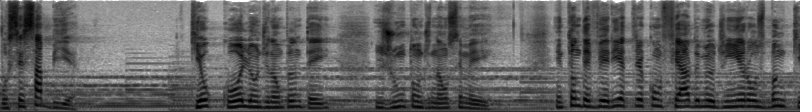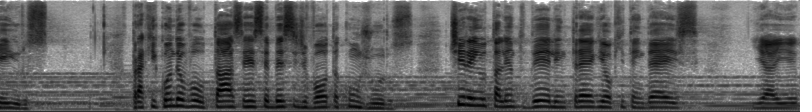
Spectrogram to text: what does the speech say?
Você sabia que eu colho onde não plantei e junto onde não semeei. Então deveria ter confiado meu dinheiro aos banqueiros, para que quando eu voltasse recebesse de volta com juros. Tirem o talento dele, entregue ao que tem dez, e aí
